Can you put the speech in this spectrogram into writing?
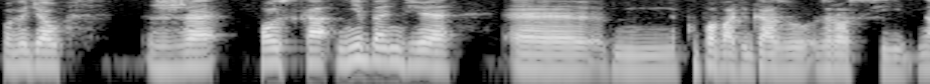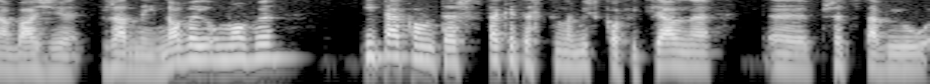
powiedział, że Polska nie będzie kupować gazu z Rosji na bazie żadnej nowej umowy i taką też, takie też stanowisko oficjalne e, przedstawił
